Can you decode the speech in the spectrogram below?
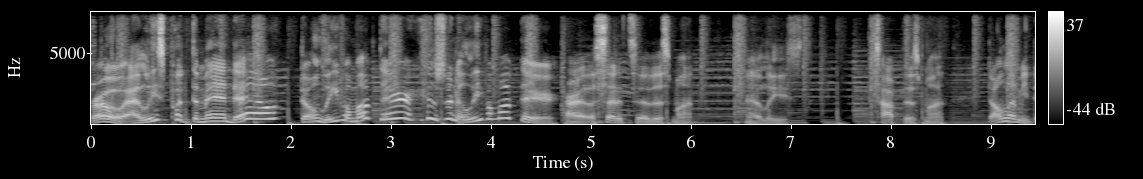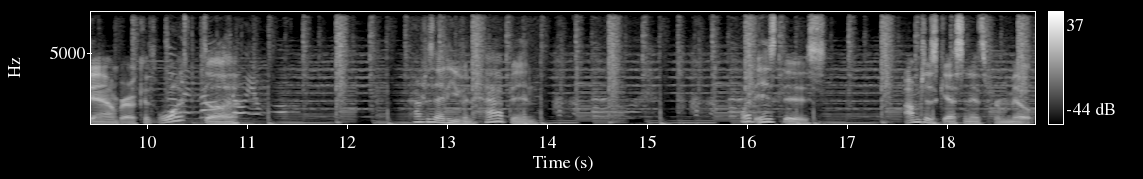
Bro, at least put the man down. Don't leave him up there. Who's gonna leave him up there? All right, let's set it to this month, at least. Top this month. Don't let me down, bro. Cause what the? How does that even happen? What is this? I'm just guessing it's for milk.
